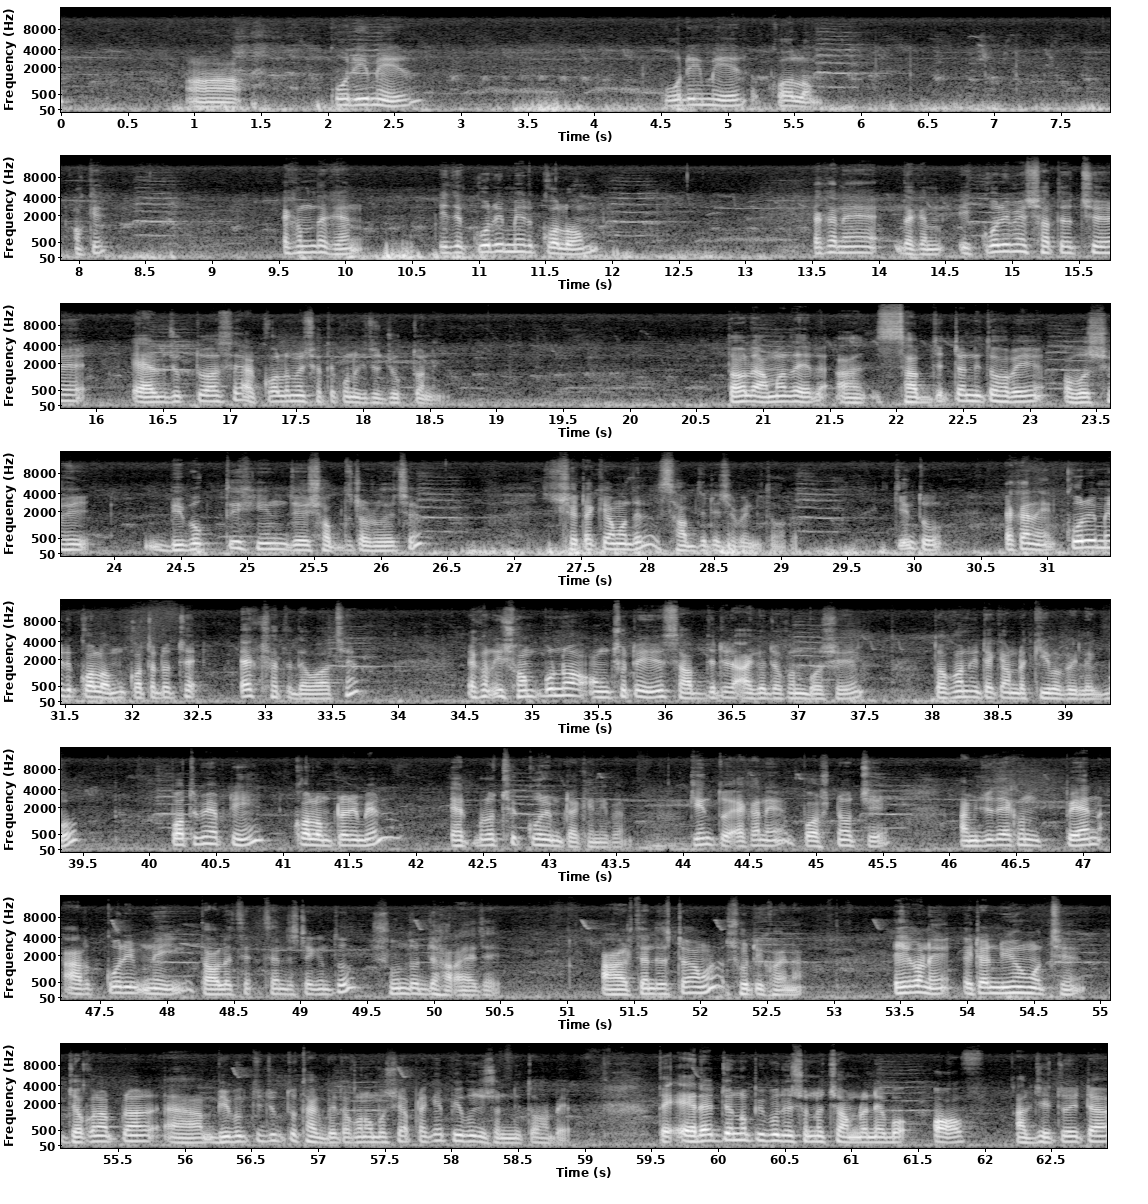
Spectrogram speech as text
করিমের করিমের কলম। ওকে এখন দেখেন, এই যে করিমের কলম, এখানে দেখেন, এই করিমের সাথে হচ্ছে এল যুক্ত আছে আর কলমের সাথে কোনো কিছু যুক্ত নেই। তাহলে আমাদের সাবজেক্টটা নিতে হবে অবশ্যই বিভক্তিহীন যে শব্দটা রয়েছে, সেটাকে আমাদের সাবজেক্ট হিসেবে নিতে হবে। কিন্তু এখানে করিমের কলম কথাটা হচ্ছে একসাথে দেওয়া আছে। এখন এই সম্পূর্ণ অংশটি সাবজেক্টের আগে যখন বসে, তখন এটাকে আমরা কীভাবে লিখব? প্রথমে আপনি কলমটা নেবেন, এরপর হচ্ছে করিমটাকে নেবেন। কিন্তু এখানে প্রশ্ন হচ্ছে আমি যদি এখন পেন আর করিম নেই, তাহলে সেন্টেন্সটা কিন্তু সৌন্দর্য হারায় যায়। আর সেন্টেন্সটা আমার সঠিক হয় না। এই কারণে এটার নিয়ম হচ্ছে, যখন আপনার বিভক্তিযুক্ত থাকবে, তখন অবশ্যই আপনাকে প্রিপোজিশন নিতে হবে। তো এর জন্য প্রিপোজিশন হচ্ছে, আমরা নেব অফ আর যেহেতু এটা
